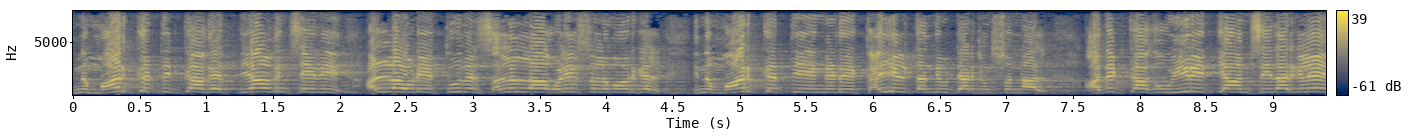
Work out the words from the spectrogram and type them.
இந்த மார்க்கத்திற்காக தியாகம் செய்து அல்லாவுடைய தூதர் சல்லல்லா அலைஹி வஸல்லம் அவர்கள் இந்த மார்க்கத்தை எங்களுடைய கையில் தந்து விட்டார்கள் சொன்னால் அதற்காக உயிரை தியாகம் செய்தார்களே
